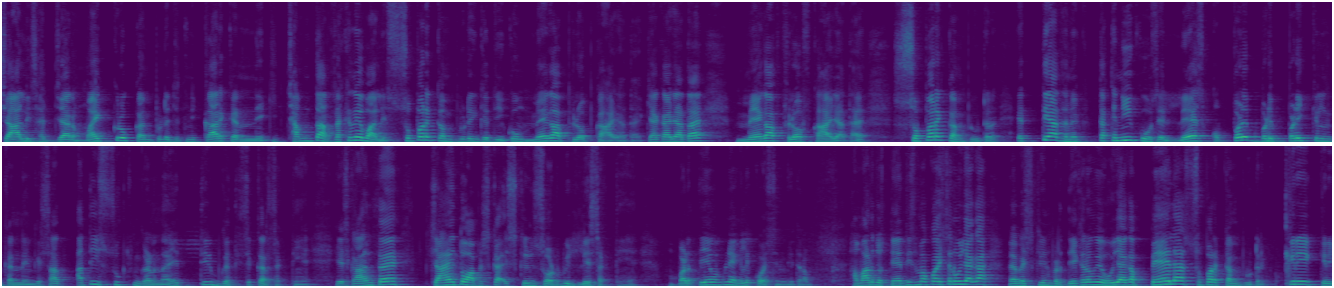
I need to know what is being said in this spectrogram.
चालीस हज़ार माइक्रो कंप्यूटर जितनी कार्य करने की क्षमता रखने वाले सुपर कंप्यूटर की गति को मेगा फ्लॉप कहा जाता है। क्या कहा जाता है? मेगा फ्लॉप कहा जाता है। सुपर कंप्यूटर अत्याधुनिक तकनीकों से लेस और बड़े बड़े परिकलन करने के साथ अति सूक्ष्म गणनाएँ तीव्र गति से कर सकती हैं। इसका आंसर है, चाहे तो आप इसका स्क्रीनशॉट भी ले सकते हैं। बढ़ते हैं अपने अगले क्वेश्चन की तरफ़। हमारा जो तैंतीसवां क्वेश्चन हो जाएगा, वह आप स्क्रीन पर देख रहे होंगे, हो जाएगा पहला सुपर कंप्यूटर क्रे क्रे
